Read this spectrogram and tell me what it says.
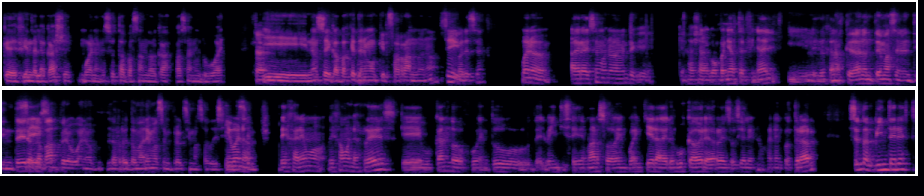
que defiende la calle, bueno, eso está pasando acá, pasa en Uruguay. claro. Y no sé, capaz que tenemos que ir cerrando, ¿no? Sí. ¿Te parece? bueno, agradecemos nuevamente que, que nos hayan acompañado hasta el final y les Nos dejamos, quedaron temas en el tintero, Sí, capaz, sí. pero bueno, los retomaremos en próximas audiciones. Y bueno, siempre. dejaremos, dejamos las redes que buscando Juventud del 26 de marzo en cualquiera de los buscadores de redes sociales nos van a encontrar, excepto en Pinterest,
